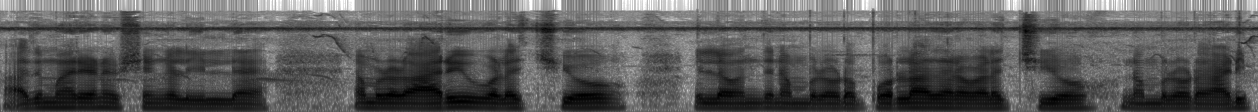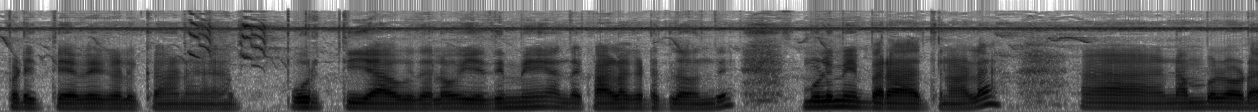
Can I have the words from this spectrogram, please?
அது மாதிரியான விஷயங்கள் இல்லை. நம்மளோட அறிவு வளர்ச்சியோ இல்லை வந்து நம்மளோட பொருளாதார வளர்ச்சியோ நம்மளோட அடிப்படை தேவைகளுக்கான பூர்த்தி ஆகுதலோ எதுவுமே அந்த காலகட்டத்தில் வந்து முழுமை பெறாததுனால நம்மளோட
